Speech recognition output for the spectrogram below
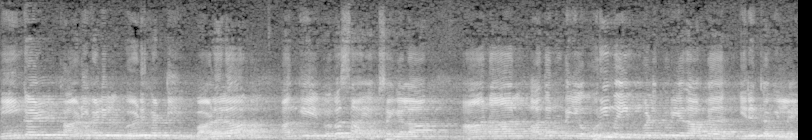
நீங்கள் காணிகளில் வீடு கட்டி வாழலாம் அங்கே விவசாயம் செய்யலாம் ஆனால் அதனுடைய உரிமை உங்களுக்குரியதாக இருக்கவில்லை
